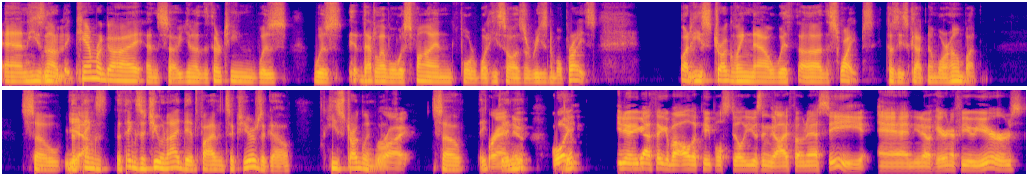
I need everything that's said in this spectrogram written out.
and he's not mm-hmm. a big camera guy and so you know the 13 was was that level was fine for what he saw as a reasonable price. But he's struggling now with uh, the swipes because he's got no more home button. So the yeah. things the things that you and I did 5 and 6 years ago he's struggling with. Right. So they, brand new. well yep. you know, you got to think about all the people still using the iPhone SE, and you know, here in a few years,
